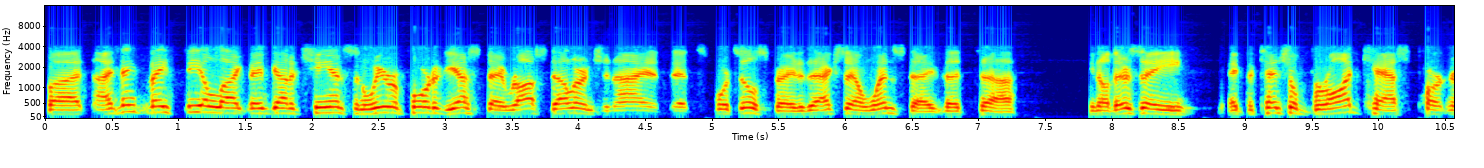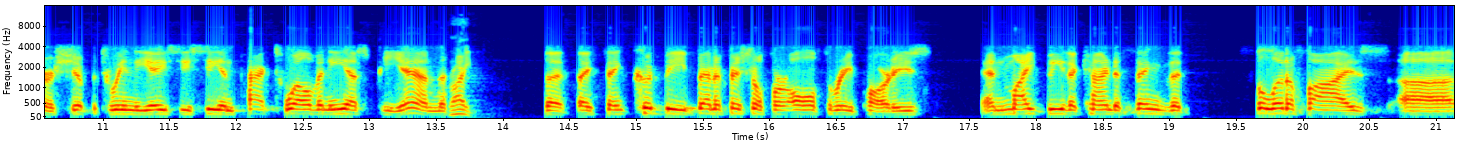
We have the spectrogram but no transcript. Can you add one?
But I think they feel like they've got a chance. And we reported yesterday, Ross Dellenger and I at, at Sports Illustrated, actually on Wednesday, that uh, you know there's a a potential broadcast partnership between the ACC and Pac-12 and ESPN, right? That they think could be beneficial for all three parties and might be the kind of thing that solidifies uh,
